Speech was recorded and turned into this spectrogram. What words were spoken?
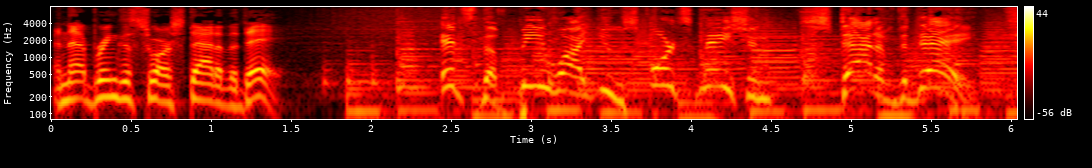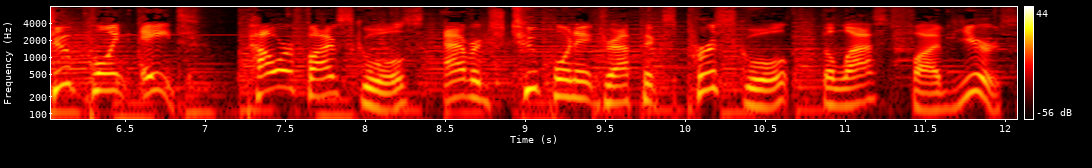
And that brings us to our stat of the day. It's the BYU Sports Nation stat of the day. 2.8. Power 5 schools average 2.8 draft picks per school the last five years.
